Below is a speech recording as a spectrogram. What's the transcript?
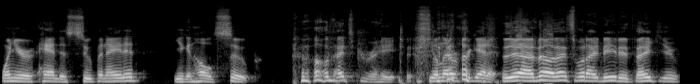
When your hand is supinated, you can hold soup. Oh, that's great. You'll never forget it. Yeah, no, that's what I needed. Thank you.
